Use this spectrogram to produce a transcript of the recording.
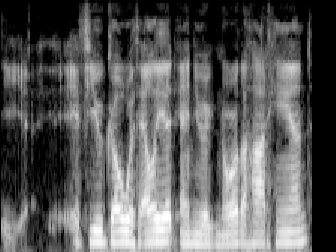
if you go with Elliott and you ignore the hot hand,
